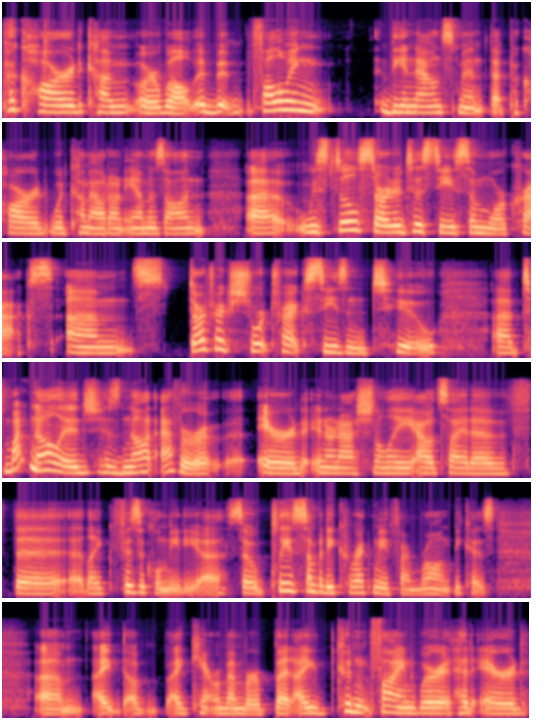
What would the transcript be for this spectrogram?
Picard come, or well, following the announcement that Picard would come out on Amazon, uh, we still started to see some more cracks. Um, Star Trek Short Trek Season 2 uh, to my knowledge, has not ever aired internationally outside of the uh, like physical media. So please, somebody correct me if I'm wrong because um, I uh, I can't remember, but I couldn't find where it had aired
